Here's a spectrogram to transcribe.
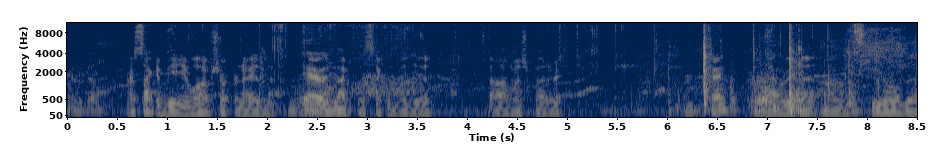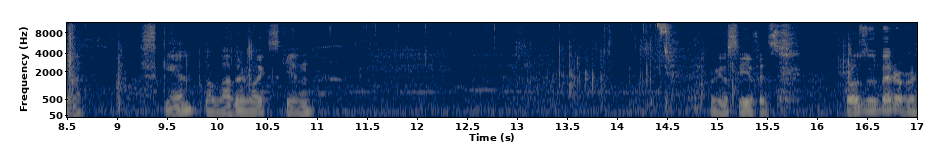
There we go. Our second video will have sharper knives. We'll There we come go. back to the second video. Uh, much better. Okay. Now we're gonna um, peel the Skin. the leather-like skin. We're gonna see if it's frozen is better or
